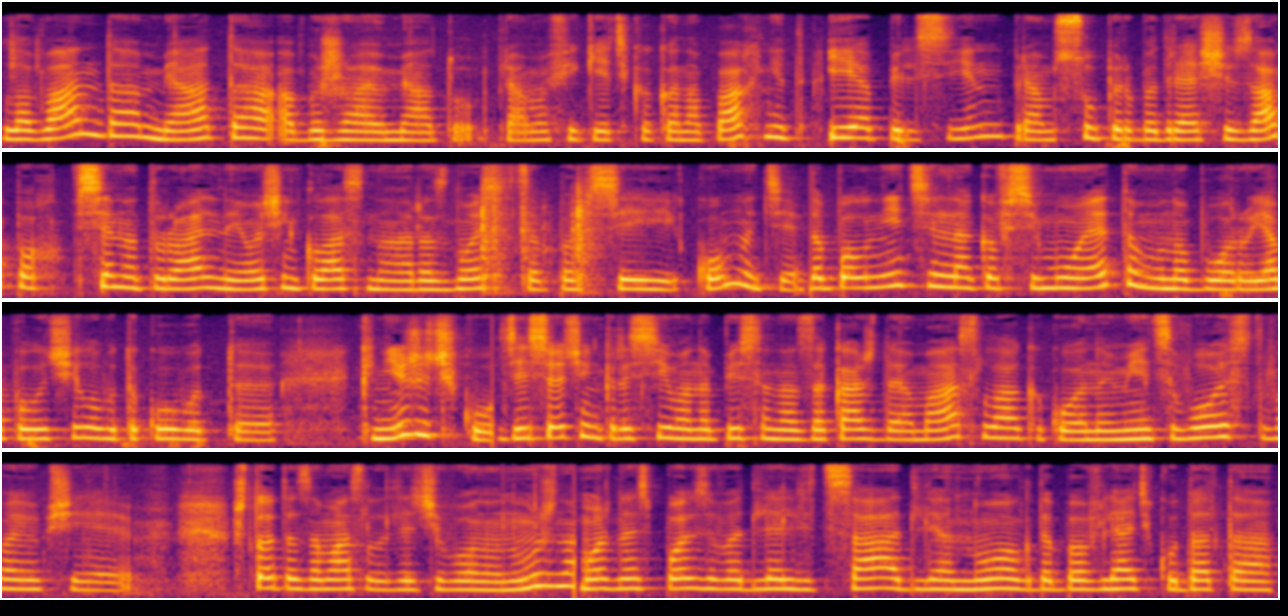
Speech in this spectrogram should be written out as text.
Лаванда, мята, обожаю мяту, прям офигеть, как она пахнет. И апельсин, прям супер бодрящий запах. Все натуральные, очень классно разносятся по всей комнате. Дополнительно ко всему этому набору я получила вот такую вот э, книжечку. Здесь очень красиво написано за каждое масло, какое оно имеет свойство и вообще, что это за масло, для чего оно нужно. Можно использовать для лица, для ног, добавлять куда-то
